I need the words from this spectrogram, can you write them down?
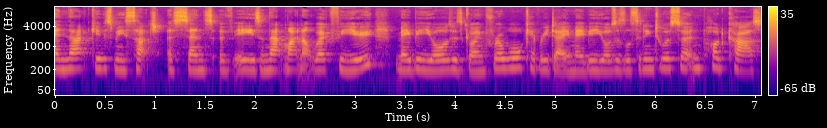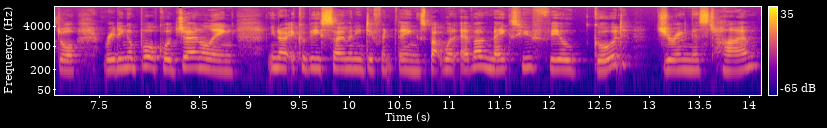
and that gives me such a sense of ease. And that might not work for you. Maybe yours is going for a walk every day. Maybe yours is listening to a certain podcast or reading a book or journaling. You know, it could be so many different things. But whatever makes you feel good during this time,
